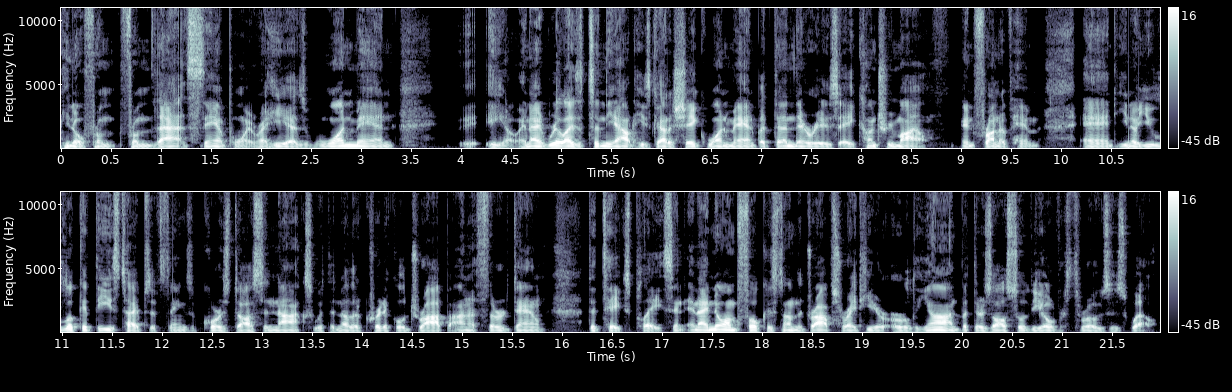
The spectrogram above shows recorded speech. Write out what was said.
you know, from from that standpoint, right? He has one man, you know, and I realize it's in the out. He's got to shake one man, but then there is a country mile in front of him. And, you know, you look at these types of things. Of course, Dawson Knox with another critical drop on a third down that takes place. And, and I know I'm focused on the drops right here early on, but there's also the overthrows as well.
